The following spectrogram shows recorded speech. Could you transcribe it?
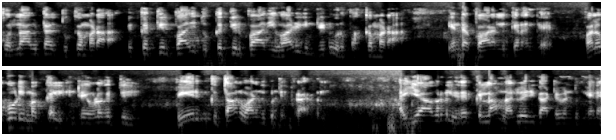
சொல்லாவிட்டால் துக்கமடா. வெக்கத்தில் பாதி துக்கத்தில் பாதி வாழ்கின்றேன் ஒரு பக்கமடா என்ற பாடலுக்கு இணங்க பல கோடி மக்கள் இன்றைய உலகத்தில் பேருக்குத்தான் வாழ்ந்து கொண்டிருக்கிறார்கள். ஐயா அவர்கள் இதற்கெல்லாம் நல்வழி காட்ட வேண்டும் என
